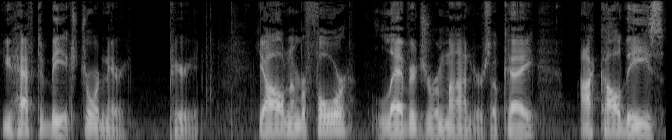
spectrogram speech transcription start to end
you have to be extraordinary. Period. Y'all, number four, leverage reminders. Okay, I call these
